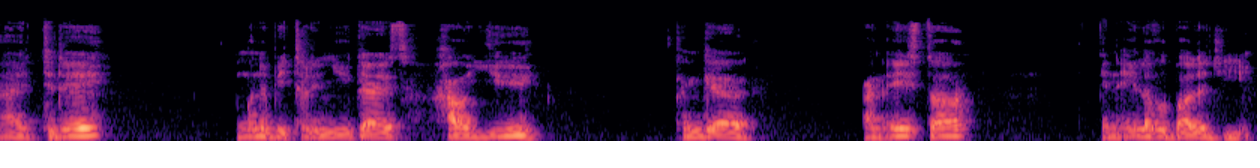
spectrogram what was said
Alright, today I'm gonna be telling you guys how you can get an A star in A level biology.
